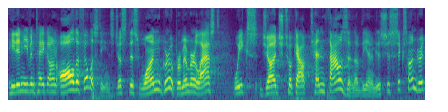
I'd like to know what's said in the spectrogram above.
He didn't even take on all the Philistines, just this one group. Remember, last week's judge took out 10,000 of the enemy. It's just 600.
